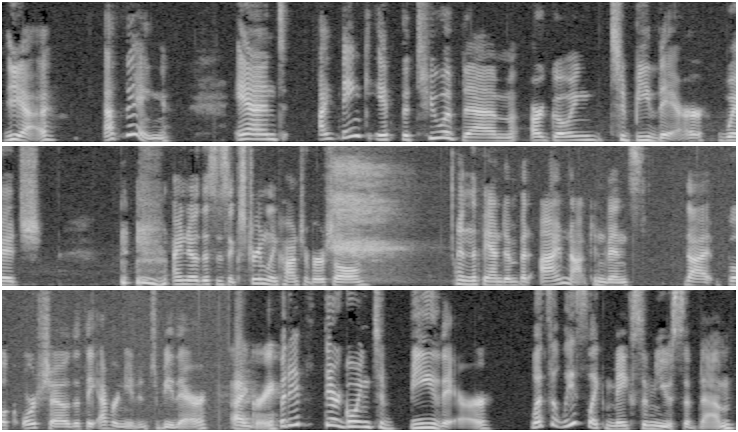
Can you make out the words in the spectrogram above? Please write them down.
yeah, a thing. And I think if the two of them are going to be there, which I know this is extremely controversial in the fandom, but I'm not convinced that book or show that they ever needed to be there. I agree. But if they're going to be there, let's at least like make some use of them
